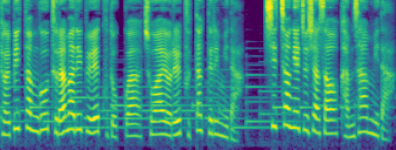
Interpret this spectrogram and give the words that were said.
별빛탐구 드라마 리뷰의 구독과 좋아요를 부탁드립니다. 시청해주셔서 감사합니다.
